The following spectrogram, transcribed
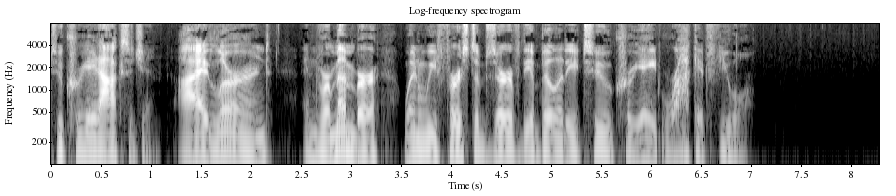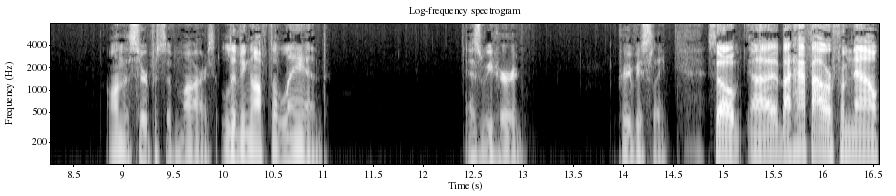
to create oxygen. I learned and remember when we first observed the ability to create rocket fuel on the surface of Mars, living off the land, as we heard previously. So, uh, about half hour from now,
